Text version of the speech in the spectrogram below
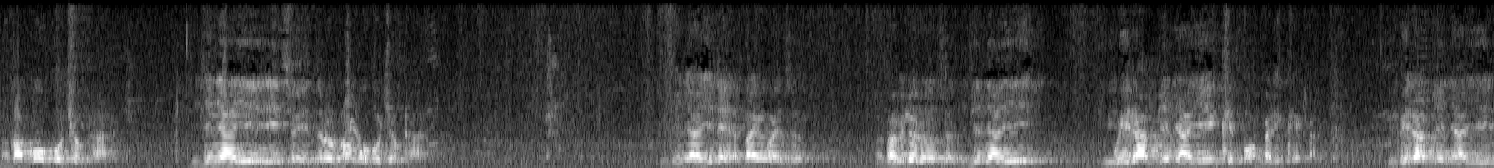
နှောက်မို့အုပ်ချုပ်ထားတယ် ပညာရေးတွေဆိုရင်သူတို့နှောက်မို့အုပ်ချုပ်ထားတယ်ပညာရေးနဲ့အတိုင်းဝိုင်းဆိုဘာဖြစ်လို့လဲဆိုပညာရေးဝေရပညာရေးခေတ်ပေါ့အဲ့ဒီခေတ်ကဝေရပညာရေး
